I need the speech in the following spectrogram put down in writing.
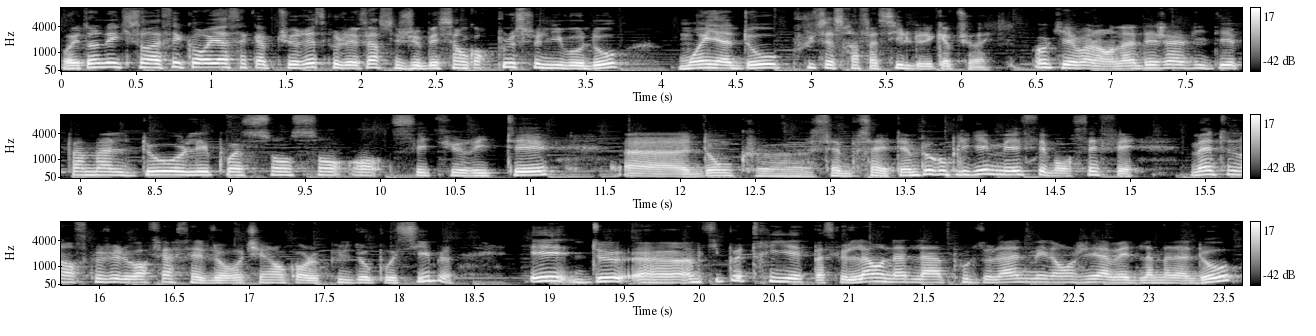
Bon, étant donné qu'ils sont assez coriaces à capturer, ce que je vais faire, c'est que je vais baisser encore plus le niveau d'eau. Moins il y a d'eau, plus ce sera facile de les capturer. Ok, voilà, on a déjà vidé pas mal d'eau. Les poissons sont en sécurité. Euh, donc, euh, ça a été un peu compliqué, mais c'est bon, c'est fait. Maintenant, ce que je vais devoir faire, c'est de retirer encore le plus d'eau possible et de euh, un petit peu trier parce que là on a de la pouzzolane mélangée avec de la manado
